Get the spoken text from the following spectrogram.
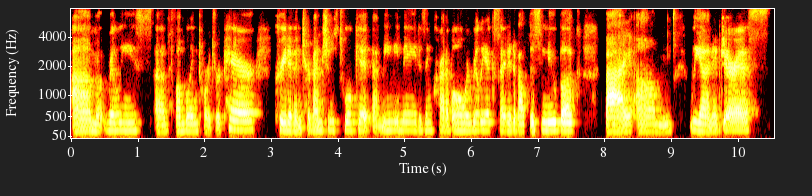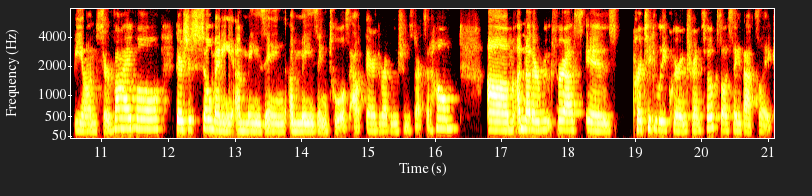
um, release of Fumbling Towards Repair, Creative Interventions Toolkit that Mimi made is incredible. We're really excited about this new book by um, Leah Najaris, Beyond Survival. There's just so many amazing, amazing tools out there. The revolution starts at home. Um, another route for us is particularly queer and trans folks i'll say that's like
